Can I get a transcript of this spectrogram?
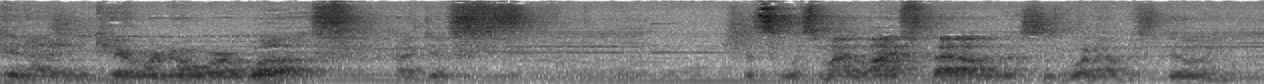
and I didn't care where nowhere was. I just, this was my lifestyle, and this is what I was doing.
